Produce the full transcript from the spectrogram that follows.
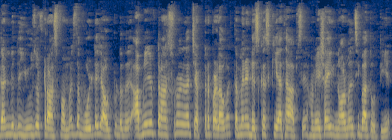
done with use of transformers the voltage output of आपने जब ट्रांसफॉर्मर वाला चैप्टर पढ़ा होगा, तब मैंने डिस्कस किया था आपसे, हमेशा एक नॉर्मल सी बात होती है।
